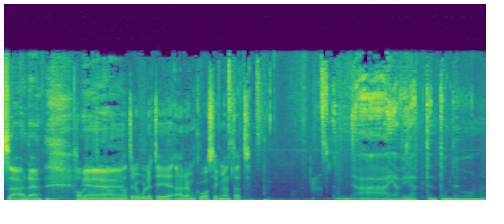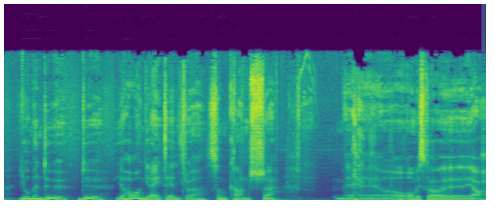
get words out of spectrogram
så är det. Har vi något eh, annat roligt i RMK-segmentet? Nej, jag vet inte om det var något. Jo, men du, du, jag har en grej till tror jag, som kanske... Eh, om vi ska, eh, ja,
